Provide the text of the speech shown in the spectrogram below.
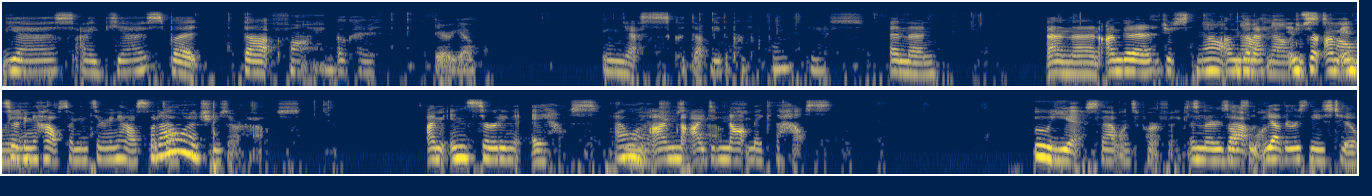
yes, I guess, but that. Fine. Okay, there we go. Mm, Yes, could that be the perfect one? Yes. And then. And then I'm gonna just. No, I'm no, gonna no. insert. I'm inserting Me. a house. I'm inserting a house. But that's I want to choose our house. I'm inserting a house. I wanna I'm. choose Not, I did not make the house. Ooh, yes, that one's perfect. And there's That also one. yeah, there's these two.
